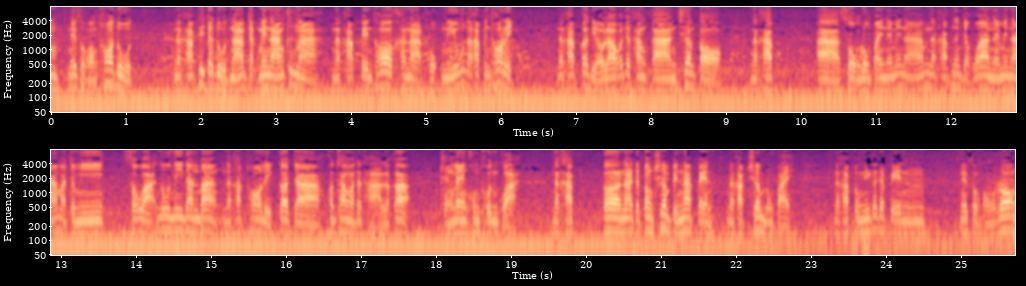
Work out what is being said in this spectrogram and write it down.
ำในส่วนของท่อดูด นะครับที่จะดูดน้ำจากแม่น้ำขึ้นมานะครับ เป็นท่อขนาด 6 นิ้วนะครับ เป็นท่อเหล็กนะครับ ก็เดี๋ยวเราก็จะทำการเชื่อมต่อนะครับส่งลงไปในแม่น้ำนะครับ เนื่องจากว่าในแม่น้ำอาจจะมีสวะนู่นนี่ด้านบ้างนะครับ ท่อเหล็กก็จะค่อนข้างมาตรฐาน แล้วก็แข็งแรงคงทนกว่านะครับ ก็น่าจะต้องเชื่อมเป็นหน้าเป็นนะครับ เชื่อมลงไปนะครับ ตรงนี้ก็จะเป็นในส่วนของร่อง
